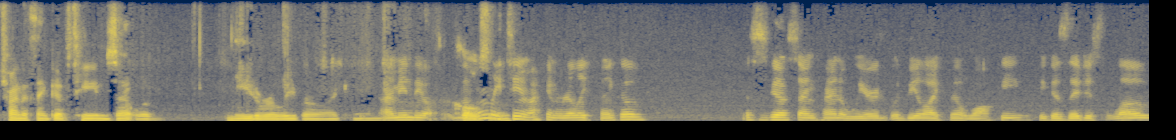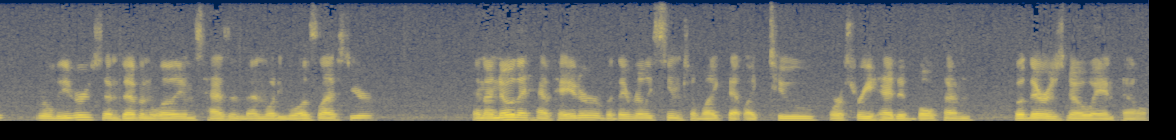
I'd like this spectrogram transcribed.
trying to think of teams that would need a reliever like him. I mean, the, the only team I can really think of, this is gonna sound kind of weird, would be like Milwaukee because they just love relievers, and Devin Williams hasn't been what he was last year. And I know they have Hader, but they really seem to like that like two or three headed bullpen. But there is no way in hell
